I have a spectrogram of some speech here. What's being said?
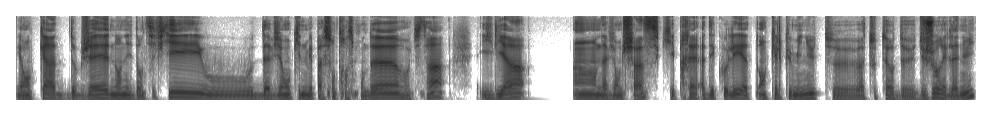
Et en cas d'objet non identifié ou d'avion qui ne met pas son transpondeur, etc., il y a un avion de chasse qui est prêt à décoller en quelques minutes euh, à toute heure du jour et de la nuit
